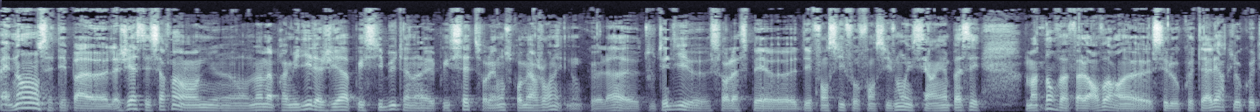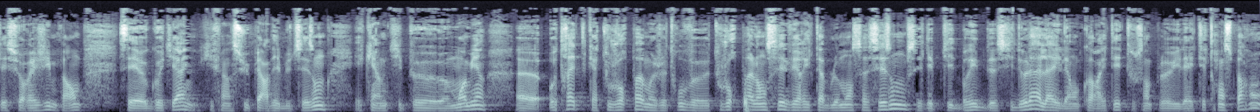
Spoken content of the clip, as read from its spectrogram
Ben non, c'était pas euh, la GIA, c'est certain. En, un après-midi, la GIA a pris 6 buts, elle en avait pris 7 sur les 11 premières journées. Donc euh, là, euh, tout est dit sur l'aspect défensif, offensivement, il s'est rien passé. Maintenant, va falloir voir. c'est le côté alerte, le côté sur régime. Par exemple, c'est Gauthier qui fait un super début de saison et qui est un petit peu moins bien. Euh, Autrette qui a toujours pas, moi je trouve, toujours pas lancé véritablement sa saison. C'est des petites bribes de ci de là. Là, il a encore été tout simple, il a été transparent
